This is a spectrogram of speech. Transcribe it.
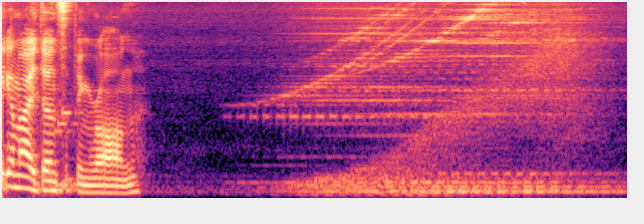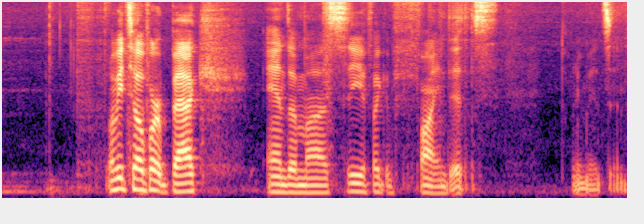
Think I might have done something wrong. Let me teleport back and um, uh, see if I can find it. 20 minutes in.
